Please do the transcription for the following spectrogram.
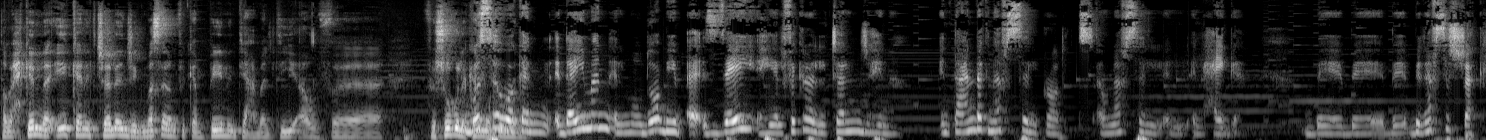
طب احكي لنا إيه كانت challenging مثلا في campaign انت عملتيه أو في في شغل كان بص هو؟ كان دايما الموضوع بيبقى إزاي هي الفكرة ال challenge هنا. انت عندك نفس ال products أو نفس ال- ال- الحاجة ب ب ب بنفس الشكل.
